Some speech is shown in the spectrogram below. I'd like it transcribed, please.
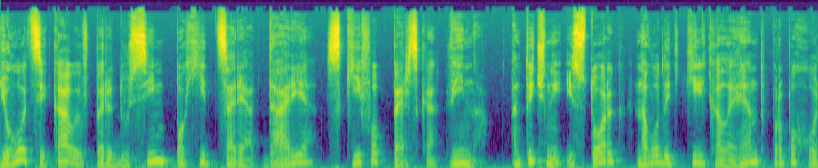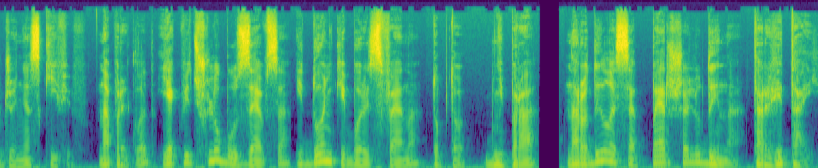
Його цікавив передусім похід царя Дарія, скіфо-перська війна. Античний історик наводить кілька легенд про походження скіфів. Наприклад, як від шлюбу Зевса і доньки Борисфена, тобто Дніпра, народилася перша людина Таргитай.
